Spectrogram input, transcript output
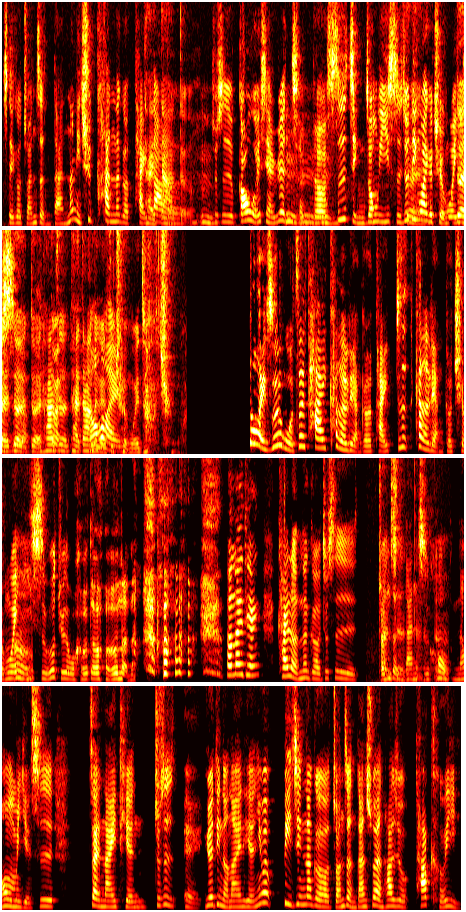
写一个转诊单，那你去看那个台大的，就是高危险妊娠的施景中医师，就另外一个权威医师。对对对，他真的台大那个是权威中权威。对，所以我在他看了两个台，就是看了两个权威医师，嗯、我都觉得我何德何能啊！他那一天开了那个就是转诊单之后，嗯、然后我们也是在那一天，就是诶、欸、约定的那一天，因为毕竟那个转诊单虽然他就他可以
